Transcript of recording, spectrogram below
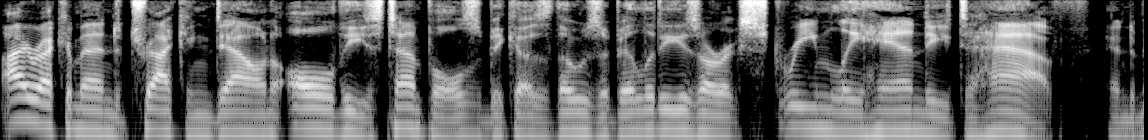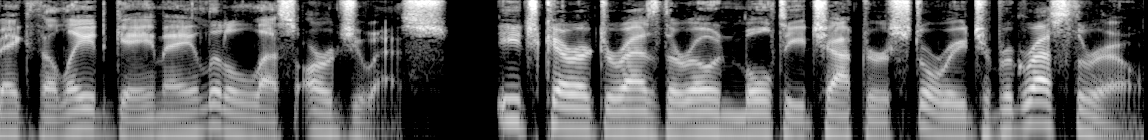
I recommend tracking down all these temples because those abilities are extremely handy to have and make the late game a little less arduous. Each character has their own multi chapter story to progress through,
